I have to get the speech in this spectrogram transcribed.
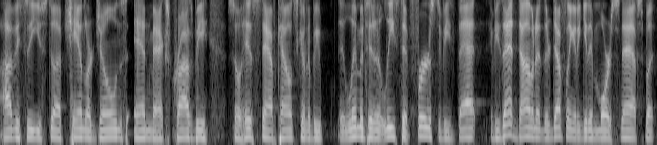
Obviously, you still have Chandler Jones and Maxx Crosby, so his snap count's going to be limited at least at first. If he's that if he's that dominant, they're definitely going to get him more snaps. But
